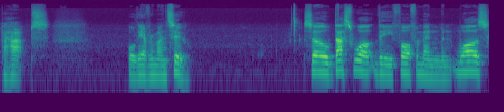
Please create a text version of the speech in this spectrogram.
perhaps, or the Everyman 2. So that's what the Fourth Amendment was.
